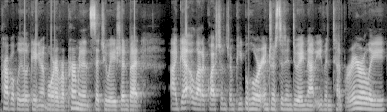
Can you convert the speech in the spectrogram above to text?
probably looking at more of a permanent situation. But I get a lot of questions from people who are interested in doing that even temporarily.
